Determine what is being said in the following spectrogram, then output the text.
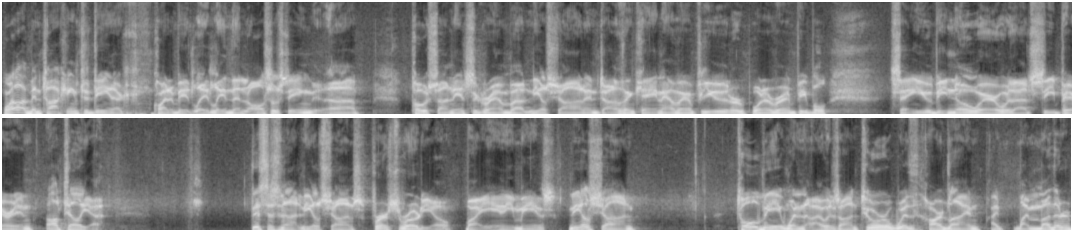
Well, I've been talking to Dina quite a bit lately, and then also seeing uh, posts on Instagram about Neal Schon and Jonathan Cain having a feud or whatever, and people saying you'd be nowhere without Steve Perry. And I'll tell you, this is not Neal Schon's first rodeo by any means. Neal Schon told me when I was on tour with Hardline, I, my mother,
